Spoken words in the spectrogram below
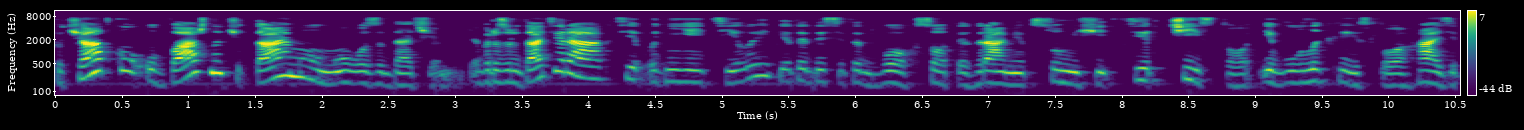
Спочатку уважно читаємо умову задачі. В результаті реакції 1,52 грамів суміші сірчистого і вуглекислого газів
